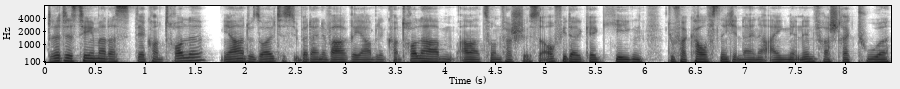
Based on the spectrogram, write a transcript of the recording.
Drittes Thema, das der Kontrolle. Ja, du solltest über deine Variable Kontrolle haben. Amazon verstößt auch wieder dagegen. Du verkaufst nicht in deiner eigenen Infrastruktur,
